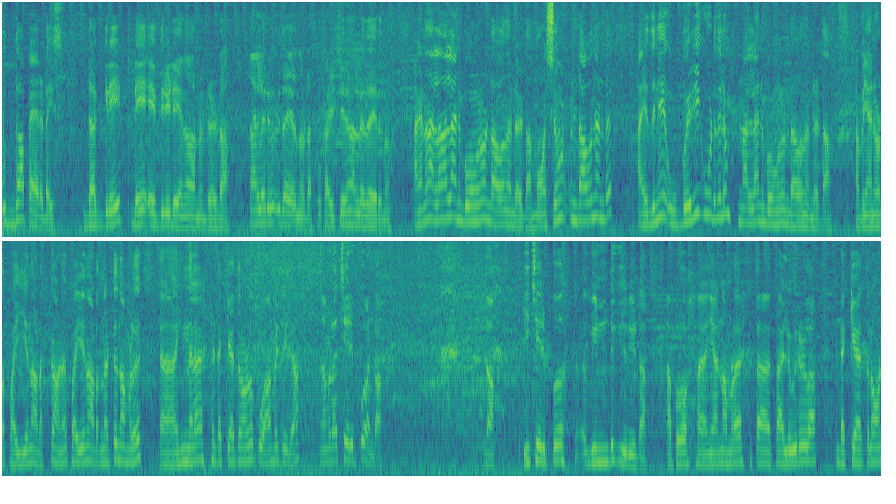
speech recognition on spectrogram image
Buddha paradise. The great day every day എന്ന് പറഞ്ഞിട്ട് കേട്ടോ. നല്ലൊരു ഇതായിരുന്നു കേട്ടോ. അപ്പോൾ കഴിച്ചതിൽ നല്ല ഇതായിരുന്നു. അങ്ങനെ നല്ല നല്ല അനുഭവങ്ങളും ഉണ്ടാവുന്നുണ്ട് കേട്ടോ. മോശം ഉണ്ടാവുന്നുണ്ട്. അതിന് ഉപരി കൂടുതലും നല്ല അനുഭവങ്ങൾ ഉണ്ടാവുന്നുണ്ട് കേട്ടോ. അപ്പോൾ ഞാനിവിടെ പയ്യെ നടക്കാണ്. പയ്യെ നടന്നിട്ട് നമ്മൾ ഇന്നലെ ഡെക്കാത്തണോളിൽ പോകാൻ പറ്റിയില്ല. നമ്മുടെ ചെരുപ്പ് കണ്ട? ഇതാ ഈ ചെരുപ്പ് വിണ്ട് കീറിയിട്ടാ. അപ്പോൾ ഞാൻ നമ്മുടെ തലൂരുള്ള ഡെക്കാത്തലോൺ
